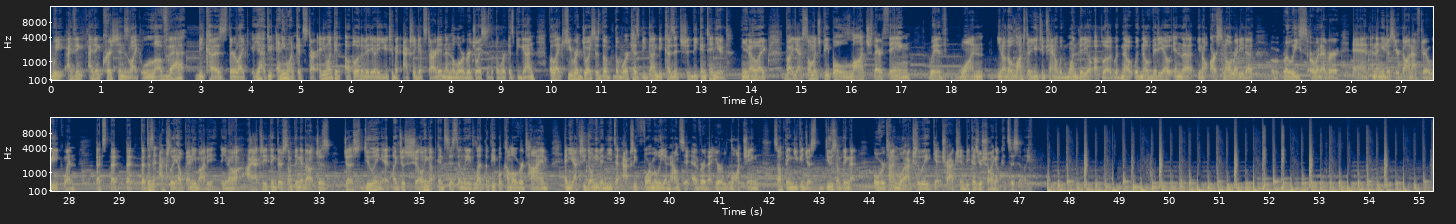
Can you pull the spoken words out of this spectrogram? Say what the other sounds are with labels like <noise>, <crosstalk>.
we i think i think christians like love that because they're like yeah dude anyone could start anyone could upload a video to youtube and actually get started and then the lord rejoices that the work has begun. But like he rejoices the the work has begun because it should be continued <laughs> you know like but yeah so much people launch their thing with one you know they'll launch their youtube channel with one video upload with no with no video in the you know arsenal ready to release or whatever. And and then you just you're gone after a week when that's that that that doesn't actually help anybody you know? I actually think there's something about just just doing it like just showing up consistently let the people come over time and you actually don't even need to actually formally announce it ever that you're launching something. You can just do something that over time will actually get traction because you're showing up consistently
